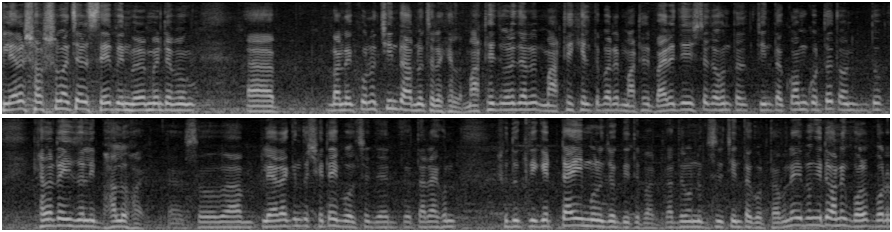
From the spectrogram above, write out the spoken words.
প্লেয়ারের সবসময় চায় সেফ এনভায়রনমেন্ট এবং মানে কোনো চিন্তা ভাবনা ছাড়া খেলা। মাঠে ধরে যেন মাঠে খেলতে পারে, মাঠের বাইরের জিনিসটা যখন তাদের চিন্তা কম করতে হয়, তখন কিন্তু খেলাটা ইউজুয়ালি ভালো হয়। সো প্লেয়াররা কিন্তু সেটাই বলছে যে তারা এখন শুধু ক্রিকেটটাই মনোযোগ দিতে পারবে, তাদের অন্য কিছু চিন্তা করতে হবে না। এবং এটা অনেক বড় বড়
